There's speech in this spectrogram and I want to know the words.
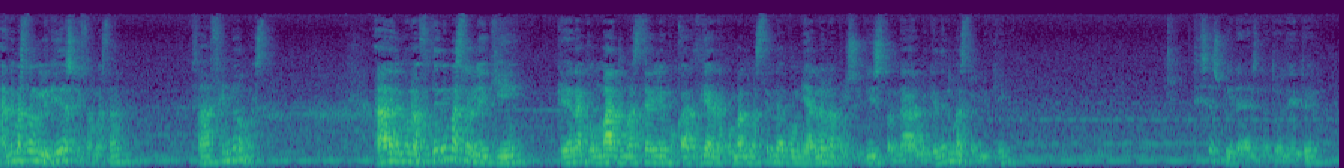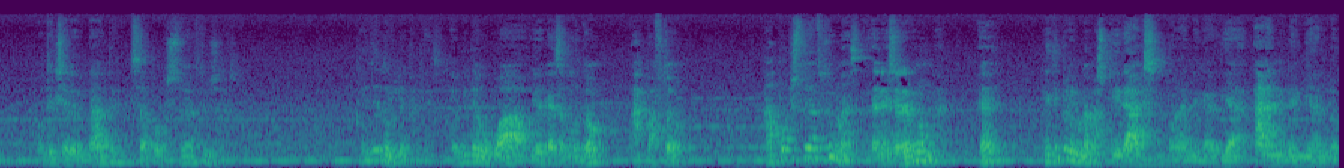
Αν ήμασταν ολικοί, δεν σκεφτόμασταν. Θα αφινόμαστε. Άρα λοιπόν, αφού δεν είμαστε ολικοί και ένα κομμάτι μας θέλει από καρδιά, ένα κομμάτι μας θέλει από μυαλό να προσεγγίσει τον άλλο και δεν είμαστε ολικοί, τι σας πειράζει να το δείτε ότι εξερευνάτε τις απόψεις του εαυτού σας; Γιατί δεν το βλέπετε; Και πείτε, wow, για κάτσε να το δω από αυτό. Απόψη του εαυτού μας. Δεν εξερευνούμε. Ε; Γιατί πρέπει να μας πειράξει λοιπόν αν είναι η καρδιά, αν είναι μυαλό.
